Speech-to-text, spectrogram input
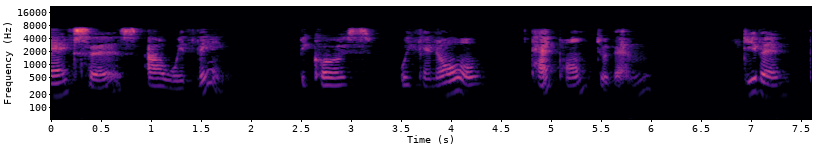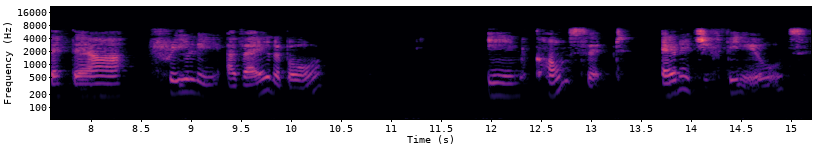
answers are within because we can all tap onto them given that they are freely available in concept energy fields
